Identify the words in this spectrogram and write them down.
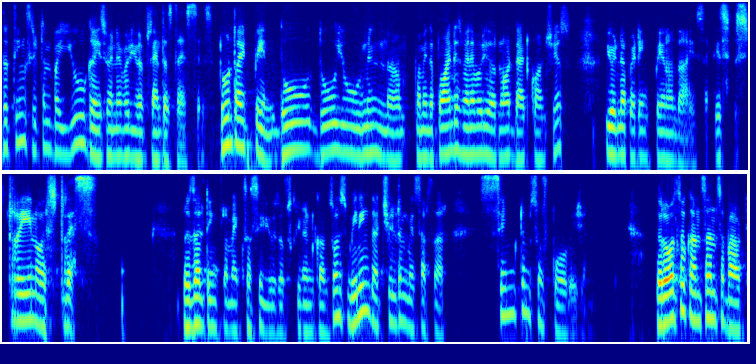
the things written by you guys whenever you have sent us the essays. Don't write pain. Though, though you I mean, uh, I mean, the point is whenever you are not that conscious, you end up getting pain on the eyesight. It's strain or stress resulting from excessive use of screen and consoles, meaning that children may suffer symptoms of poor vision. There are also concerns about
